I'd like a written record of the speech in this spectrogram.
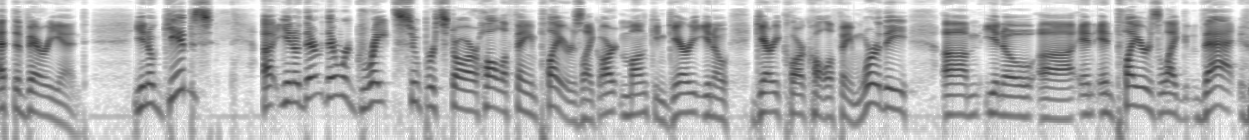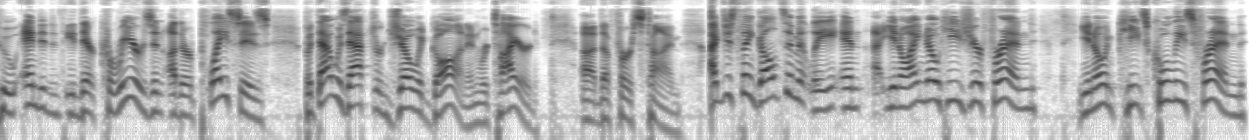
at the very end. You know, Gibbs uh, you know, there there were great superstar Hall of Fame players like Art Monk and Gary, you know, Gary Clark Hall of Fame worthy, um, you know, uh, and and players like that who ended their careers in other places. But that was after Joe had gone and retired uh, the first time. I just think ultimately, and uh, you know, I know he's your friend, you know, and he's Cooley's friend,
